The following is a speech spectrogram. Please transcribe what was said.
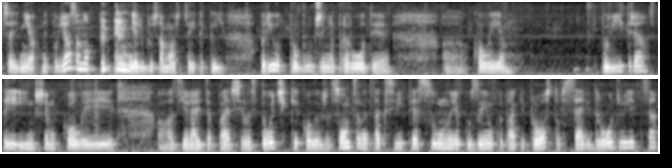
це ніяк не пов'язано. Я люблю саме ось цей такий період пробудження природи, е, коли повітря стає іншим, коли е, з'являються перші листочки, коли вже сонце не так світить сумно, як узимку, так і просто все відроджується,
